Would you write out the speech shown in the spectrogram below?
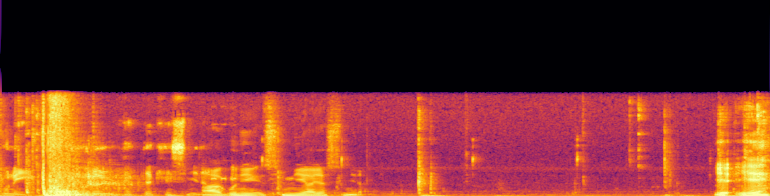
아군이 목표물을 획득했습니다. 아군이 승리하였습니다. 예, 예?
